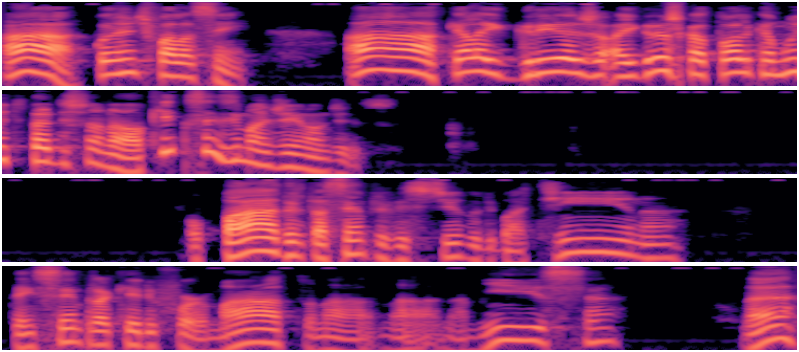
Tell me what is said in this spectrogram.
Ah, quando a gente fala assim, ah, aquela igreja, a igreja católica é muito tradicional. O que, vocês imaginam disso? O padre está sempre vestido de batina, tem sempre aquele formato na, na, na missa, né?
